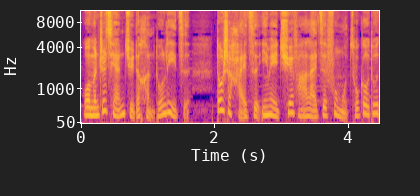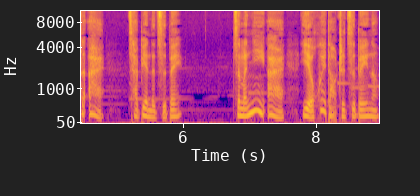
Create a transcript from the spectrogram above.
我们之前举的很多例子，都是孩子因为缺乏来自父母足够多的爱，才变得自卑。怎么溺爱也会导致自卑呢？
